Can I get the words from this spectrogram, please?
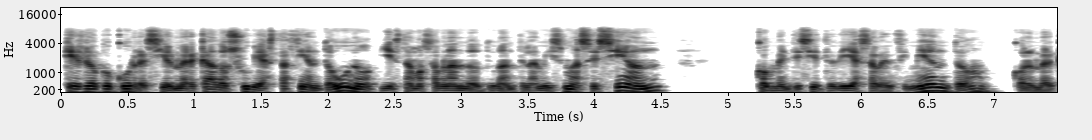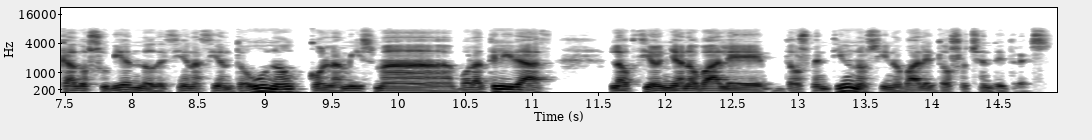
¿Qué es lo que ocurre si el mercado sube hasta 101 y estamos hablando durante la misma sesión, con 27 días a vencimiento, con el mercado subiendo de 100 a 101, con la misma volatilidad, la opción ya no vale 2.21, sino vale 2.83.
